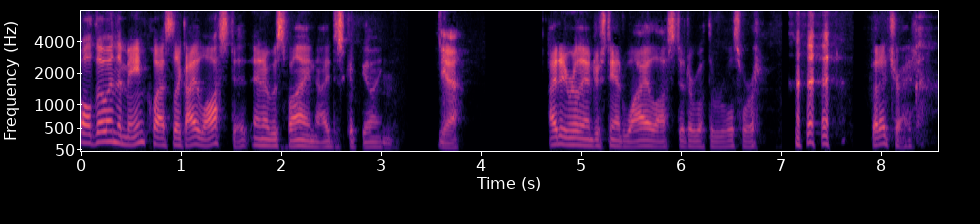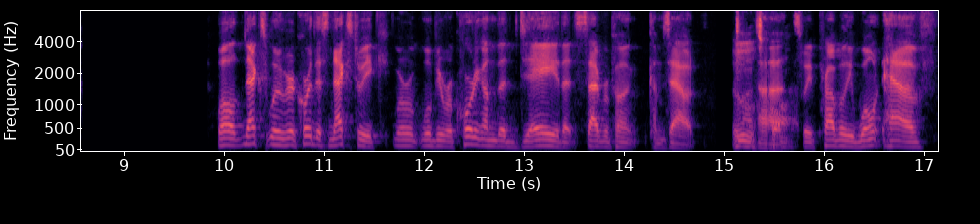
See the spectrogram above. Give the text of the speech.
Although in the main quest, like I lost it and it was fine. I just kept going. Hmm. Yeah, I didn't really understand why I lost it or what the rules were, but I tried. Well, next when we record this next week, we will be recording on the day that Cyberpunk comes out. Ooh, uh, cool. So we probably won't have.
